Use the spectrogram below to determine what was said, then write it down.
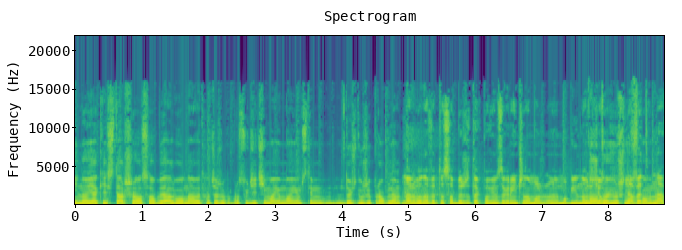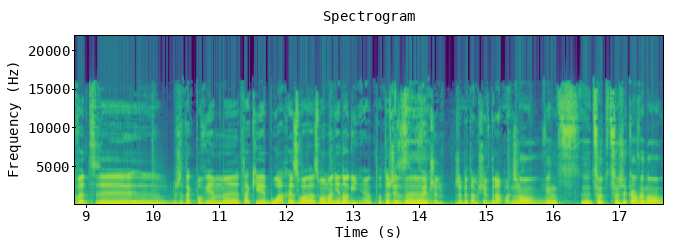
I no jakieś starsze osoby, albo nawet chociażby po prostu dzieci mają, mają z tym dość duży problem. No, albo nawet osoby, że tak powiem, z ograniczoną mo- mobilnością. No, to już nie Nawet, wspomnę. nawet y, y, że tak powiem, y, takie błahe zła, złamanie nogi, nie? To też jest E, wyczyn, żeby tam się wdrapać. No więc y, co, co ciekawe, no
